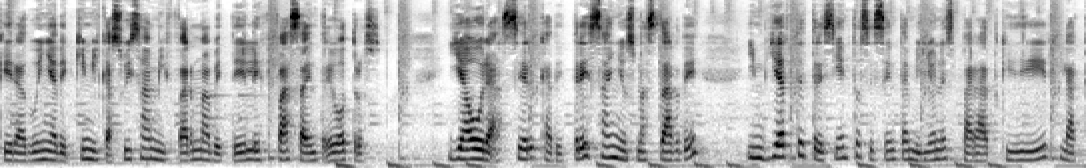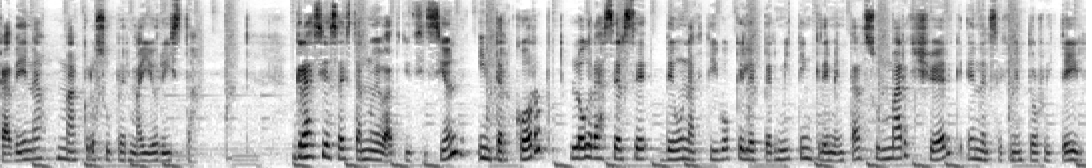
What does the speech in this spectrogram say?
que era dueña de Química Suiza, Mifarma, BTL, FASA, entre otros. Y ahora, cerca de tres años más tarde, invierte 360 millones para adquirir la cadena macro supermayorista. Gracias a esta nueva adquisición, Intercorp logra hacerse de un activo que le permite incrementar su market share en el segmento retail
